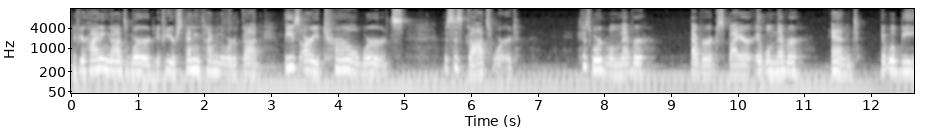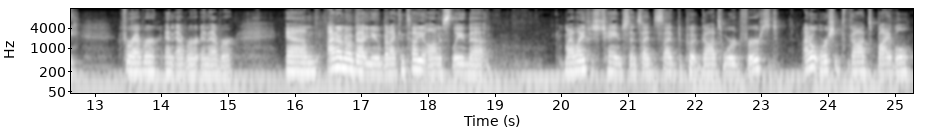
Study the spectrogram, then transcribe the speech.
if you're hiding God's word, if you're spending time in the word of God, these are eternal words. This is God's word. His word will never ever expire. It will never end. It will be forever and ever and ever. And I don't know about you, but I can tell you honestly that my life has changed since I decided to put God's word first. I don't worship God's Bible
